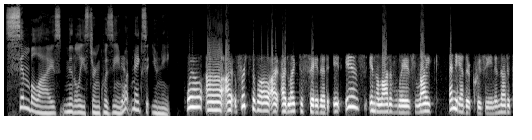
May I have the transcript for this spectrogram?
symbolize Middle Eastern cuisine. What makes it unique? Well, uh, I, first of all, I, would like to say that it is, in a lot of ways, like any other cuisine in that it's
